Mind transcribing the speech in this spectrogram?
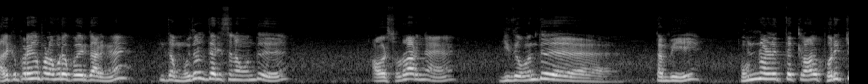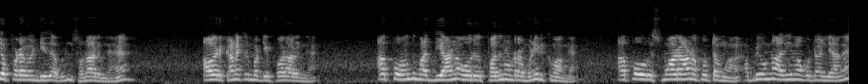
அதுக்கு பிறகு பல முறை போயிருக்காருங்க. இந்த முதல் தரிசனம் வந்து அவர் சொல்கிறாருங்க இது வந்து தம்பி பொன்னெழுத்துக்களால் பொறிக்கப்பட வேண்டியது அப்படின்னு சொன்னாருங்க. அவர் கணக்கன்பட்டி போகிறாருங்க அப்போ வந்து மத்தியானம் ஒரு பதினொன்றரை மணி இருக்குவாங்க அப்போ ஒரு சுமாரான கூட்டம் அப்படி ஒன்றும் அதிகமாக கூட்டம் இல்லையாங்க.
